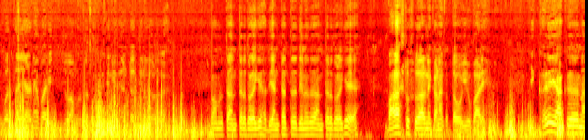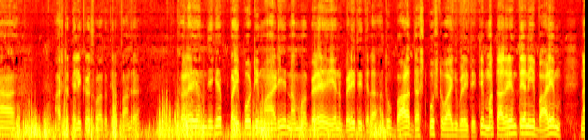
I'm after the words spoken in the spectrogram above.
ಇವತ್ತು ಎರಡನೇ ಬಾರಿ ಜೀವಾಮೃತ ಕೊಟ್ಟಿದ್ದೀನಿ ಎಂಟತ್ತು ದಿನದೊಳಗೆ. ಜೀವಾಮೃತ ಅಂತರದೊಳಗೆ ಅದು ಎಂಟತ್ತು ದಿನದ ಅಂತರದೊಳಗೆ ಭಾಳಷ್ಟು ಸುಧಾರಣೆ ಕಾಣಕತ್ತಾವು ಇವು ಬಾಳೆ. ಈ ಕಳೆ ಯಾಕೆ ನಾ ಅಷ್ಟು ತಲೆ ಕೇಳಿಸ್ಕೊಳಕತ್ತೀನಪ್ಪ ಅಂದ್ರೆ ಕಳೆಯೊಂದಿಗೆ ಪೈಪೋಟಿ ಮಾಡಿ ನಮ್ಮ ಬೆಳೆ ಏನು ಬೆಳಿತೈತಿಲ್ಲ, ಅದು ಭಾಳ ದಷ್ಟಪುಷ್ಟವಾಗಿ ಬೆಳಿತೈತಿ. ಮತ್ತು ಅದರಿಂದ ಏನು ಈ ಬಾಳೆ ನಾ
